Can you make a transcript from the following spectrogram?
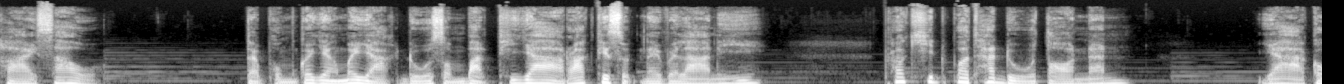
คลายเศร้า แต่ผมก็ยังไม่อยากดูสมบัติที่ย่ารักที่สุดในเวลานี้ เพราะคิดว่าถ้าดูตอนนั้น ย่าก็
